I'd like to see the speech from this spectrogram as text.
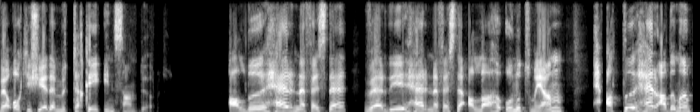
Ve o kişiye de müttaki insan diyoruz aldığı her nefeste, verdiği her nefeste Allah'ı unutmayan, attığı her adımı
